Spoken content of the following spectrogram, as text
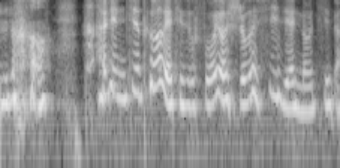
嗯，而且你记得特别清楚，所有食物的细节你都记得。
